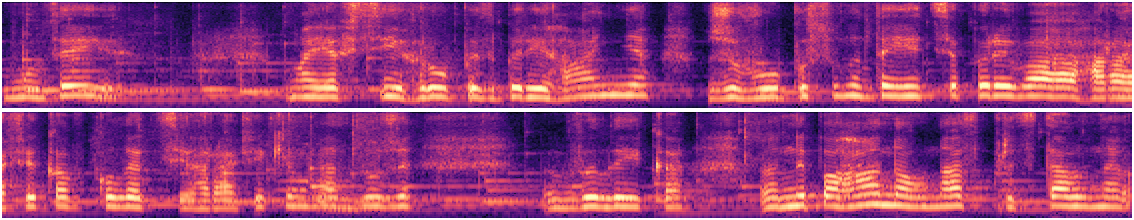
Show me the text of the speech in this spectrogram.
Музей має всі групи зберігання, живопису надається перевага, графіка в колекції графіки у нас дуже велика. Непогано у нас представлене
